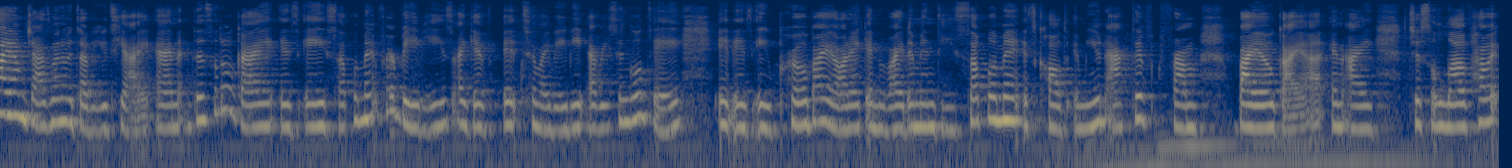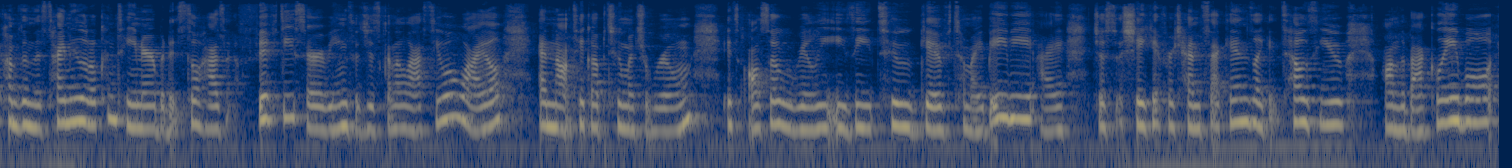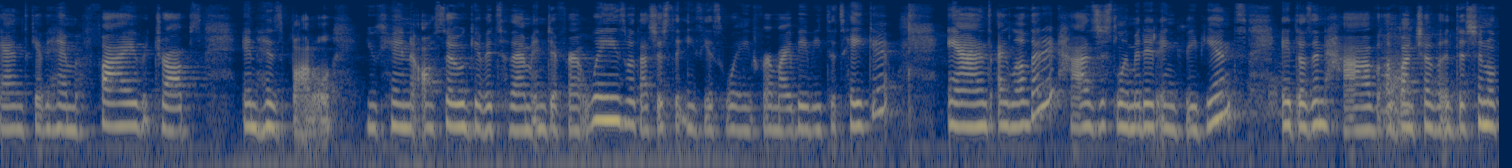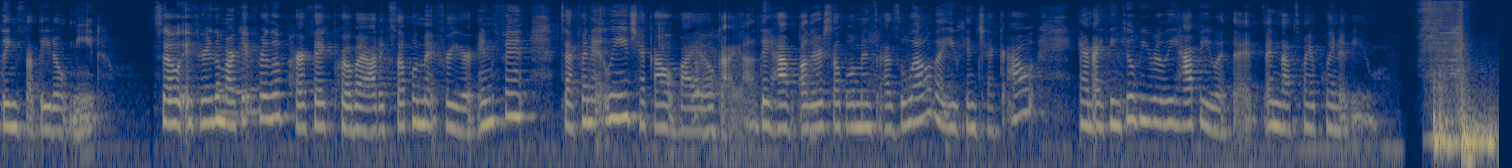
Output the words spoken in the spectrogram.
Hi, I'm Jasmine with WTI, and this little guy is a supplement for babies. I give it to my baby every single day. It is a probiotic and vitamin D supplement. It's called Immune Active from BioGaia, and I just love how it comes in this tiny little container, but it still has 50 servings, which is gonna last you a while and not take up too much room. It's also really easy to give to my baby. I just shake it for 10 seconds like it tells you on the back label and give him five drops in his bottle. You can also give it to them in different ways, but that's just the easiest way for my baby to take it. And I love that it has just limited ingredients. It doesn't have a bunch of additional things that they don't need. So if you're in the market for the perfect probiotic supplement for your infant, definitely check out BioGaia. They have other supplements as well that you can check out, and I think you'll be really happy with it. And that's my point of view you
